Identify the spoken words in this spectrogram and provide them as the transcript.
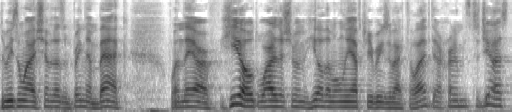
The reason why Hashem doesn't bring them back when they are healed, why does Hashem heal them only after He brings them back to life? The Acharim suggest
